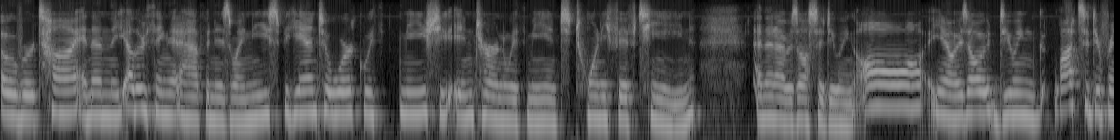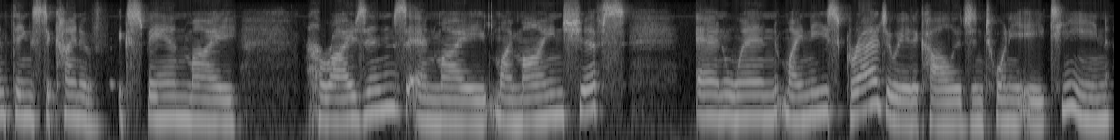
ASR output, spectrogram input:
over time, and then the other thing that happened is my niece began to work with me. She interned with me into 2015. And then I was also doing all, you know, I was all doing lots of different things to kind of expand my horizons and my my mind shifts. And when my niece graduated college in 2018,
